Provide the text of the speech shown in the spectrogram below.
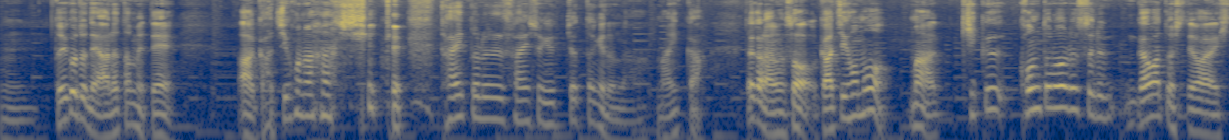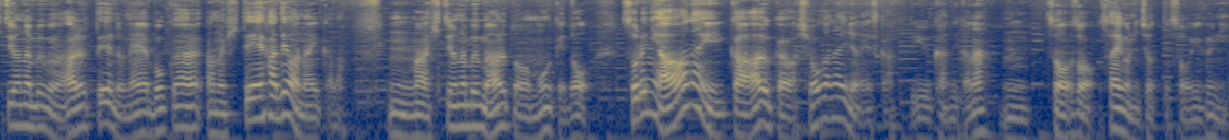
うん、ということで改めてあガチホの話ってタイトル最初言っちゃったけどなまあいいか。だからそうガチホもまあ聞くコントロールする側としては必要な部分ある程度ね僕はあの否定派ではないから、うん、まあ必要な部分あるとは思うけどそれに合わないか合うかはしょうがないじゃないですかっていう感じかな、うん、そうそう。最後にちょっとそういうふうに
